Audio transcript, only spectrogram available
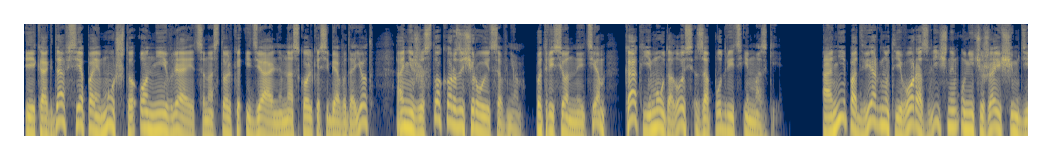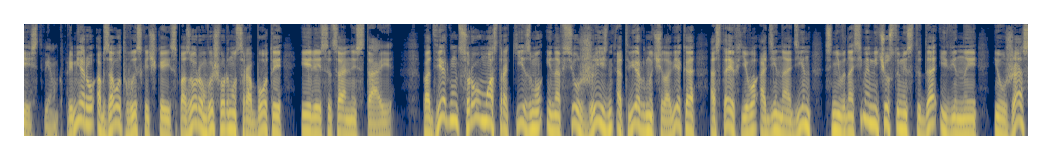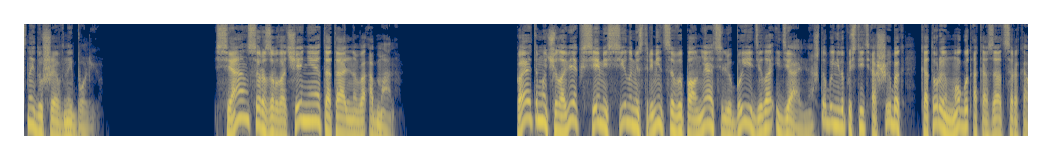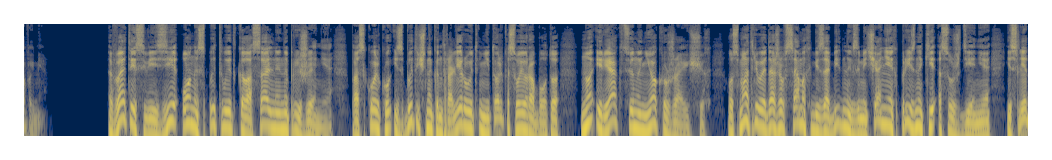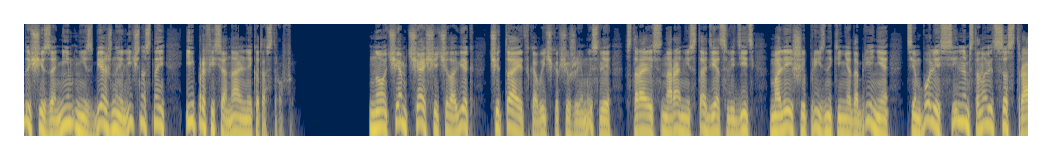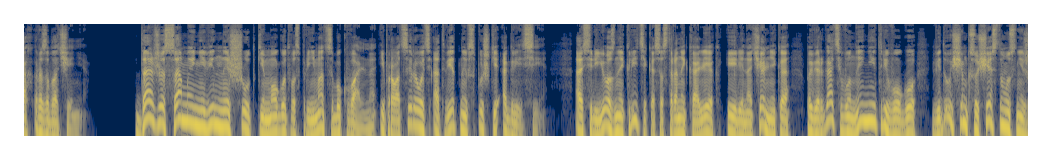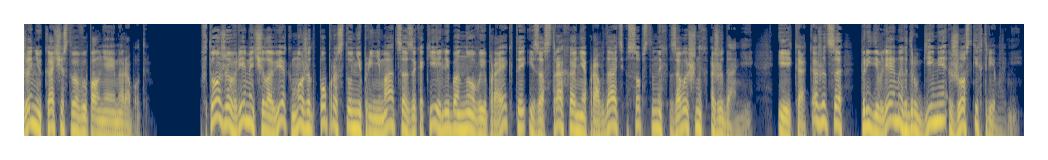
И когда все поймут, что он не является настолько идеальным, насколько себя выдает, они жестоко разочаруются в нем, потрясенные тем, как ему удалось запудрить им мозги. Они подвергнут его различным уничижающим действиям, к примеру, обзовут выскочкой, с позором вышвырнут с работы или социальной стаи, подвергнут суровому остракизму и на всю жизнь отвергнут человека, оставив его один на один с невыносимыми чувствами стыда и вины и ужасной душевной болью. Сеанс разоблачения тотального обмана. Поэтому человек всеми силами стремится выполнять любые дела идеально, чтобы не допустить ошибок, которые могут оказаться роковыми. В этой связи он испытывает колоссальное напряжение, поскольку избыточно контролирует не только свою работу, но и реакцию на нее окружающих, усматривая даже в самых безобидных замечаниях признаки осуждения и следующие за ним неизбежные личностной и профессиональной катастрофы. Но чем чаще человек читает в кавычках чужие мысли, стараясь на ранней стадии отследить малейшие признаки неодобрения, тем более сильным становится страх разоблачения. Даже самые невинные шутки могут восприниматься буквально и провоцировать ответные вспышки агрессии, а серьезная критика со стороны коллег или начальника повергать в уныние и тревогу, ведущим к существенному снижению качества выполняемой работы. В то же время человек может попросту не приниматься за какие-либо новые проекты из-за страха не оправдать собственных завышенных ожиданий и, как кажется, предъявляемых другими жестких требований.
